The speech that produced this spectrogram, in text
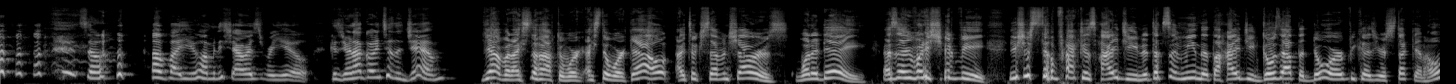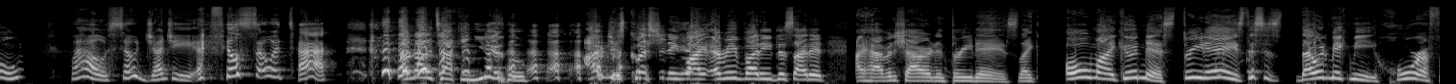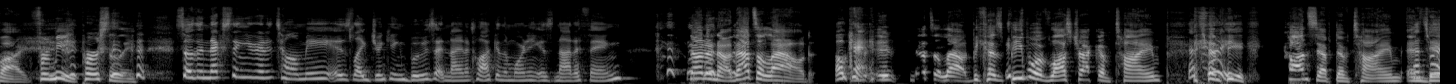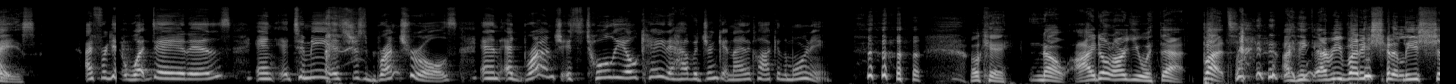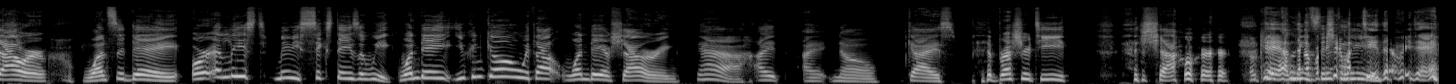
so how about you? How many showers for you? Because you're not going to the gym. Yeah, but I still have to work. I still work out. I took seven showers, one a day, as everybody should be. You should still practice hygiene. It doesn't mean that the hygiene goes out the door because you're stuck at home. Wow, so judgy. I feel so attacked. I'm not attacking you. I'm just questioning why everybody decided I haven't showered in three days. Like, oh my goodness, three days. This is that would make me horrified for me personally. so the next thing you're going to tell me is like drinking booze at nine o'clock in the morning is not a thing. No, no, no. That's allowed. Okay, It, that's allowed because people have lost track of time that's and right. the concept of time and That's right. days. I forget what day it is, and it, to me, it's just brunch rules. And at brunch, it's totally okay to have a drink at nine o'clock in the morning. okay. No, I don't argue with that. But I think everybody should at least shower once a day or at least maybe 6 days a week. One day you can go without one day of showering. Yeah, I I no. Guys, brush your teeth. shower. Okay, Get I'm clean, not brushing my teeth every day.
